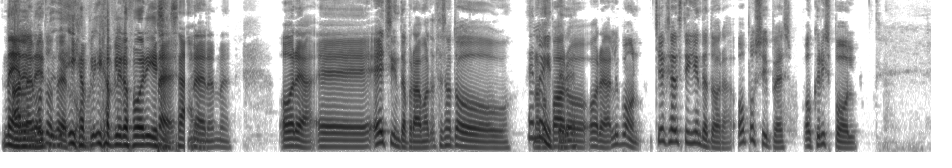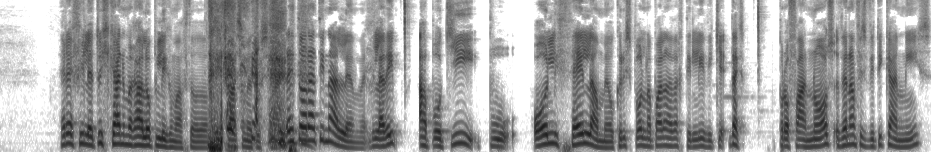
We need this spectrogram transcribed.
Ναι, αλλά ναι, εγώ το ναι. δέχομαι. Είχα, είχα πληροφορίες ναι, inside. ναι, ναι, ναι. Ωραία. Ε, έτσι είναι τα πράγματα. Θες να το, να το Εννοείται, πάρω; Ωραία. Λοιπόν, κοίταξε τι γίνεται τώρα. Όπως είπες, ο Chris Paul Ρε φίλε, του έχει κάνει μεγάλο πλήγμα αυτό η φάση με τους Suns. Ε, τώρα τι να λέμε. Δηλαδή, από εκεί που όλοι θέλαμε ο Chris Paul να πάρει ένα δαχτυλίδι και εντάξει, προφανώς δεν αμφισβητεί κανείς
